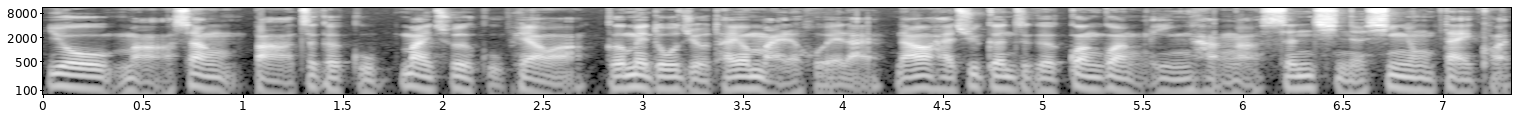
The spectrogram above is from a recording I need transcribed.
又马上把这个股卖出的股票啊，隔没多久他又买了回来，然后还去跟这个罐罐银行啊申请了信用贷款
